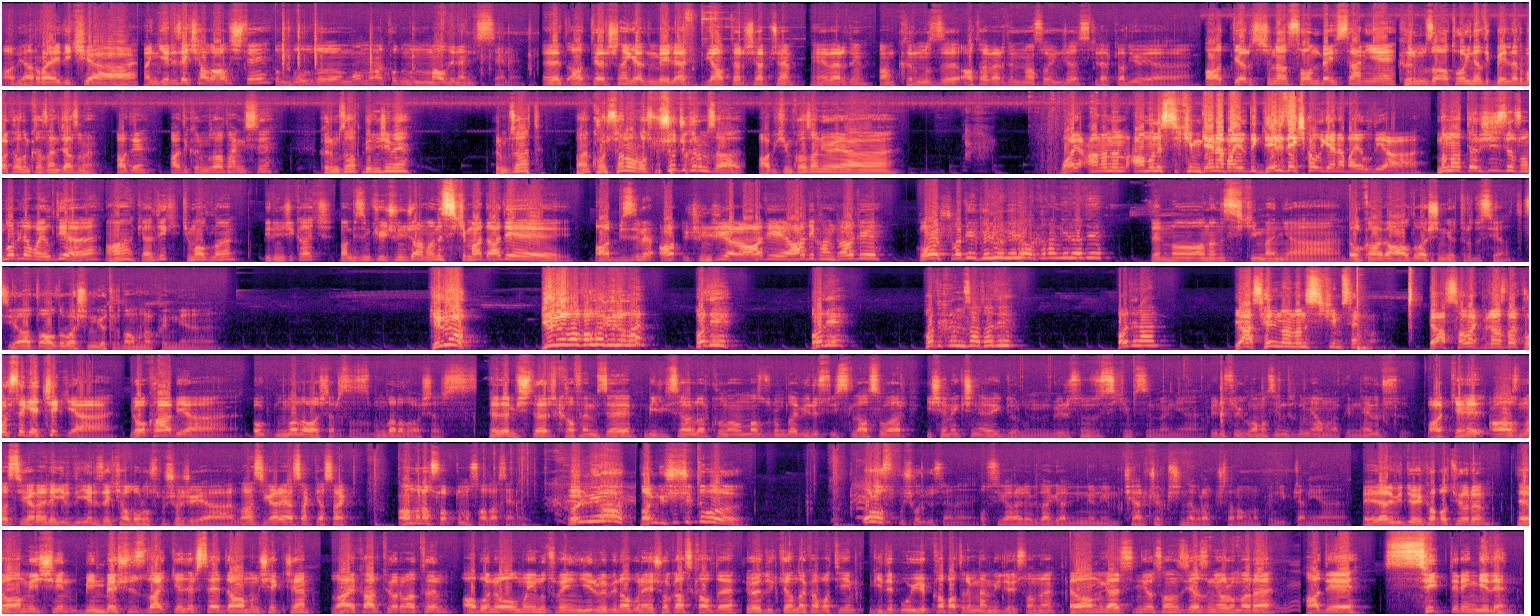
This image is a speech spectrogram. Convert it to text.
Abi yarra yedik ya. Ben gerizekalı al işte. Buldum. Amına kodumun mal dilencisi seni. Evet at yarışına geldim beyler. Bir at yarışı yapacağım. Neye verdim? Tamam kırmızı ata verdim. Nasıl oynayacağız? Dakika diyor ya. At yarışına son 5 saniye. Kırmızı at oynadık beyler. Bakalım kazanacağız mı? Hadi. Hadi kırmızı at hangisi? Kırmızı at birinci mi? Kırmızı at. Lan koşsana orospu çocuğu kırmızı at. Abi kim kazanıyor ya? Vay ananın amını sikim gene bayıldı. Geri zekalı gene bayıldı ya. Lan at yarışı izliyoruz onda bile bayıldı ya. Aa geldik. Kim aldı lan? Birinci kaç? Lan bizimki üçüncü ananı sikim hadi hadi. Abi bizim at üçüncü ya hadi hadi kanka hadi. Koş hadi geliyor geliyor arkadan geliyor hadi. Senin o ananı sikeyim ben ya. Yok abi aldı başını götürdü Siyah. Siyah aldı başını götürdü amına koyayım ya. Geliyor. Geliyor lan valla geliyor lan. Hadi. Hadi. Hadi kırmızı at hadi. Hadi lan. Ya senin ananı sikeyim sen. Ya salak biraz daha koşsa geçecek ya. Yok abi ya. Yok bunlarla başarısız. Bunlarla da başarısız. Ne demişler kafemize bilgisayarlar kullanılmaz durumda virüs istilası var. İşemek için eve gidiyorum. Virüsünüzü sikimsin ben ya. Virüs uygulaması indirdim ya amına koyayım ne virüsü. Bak gene ağzına sigarayla girdi gerizekalı orospu çocuğu ya. Lan sigara yasak yasak. Amına soktum o salak seni. Ölmüyor. Lan güçlü çıktı bu. Orospu çocuğu seni. O sigarayla bir daha gel dinleneyim. Çer çöp içinde bırakmışlar amına koyayım dükkanı ya. Beyler videoyu kapatıyorum. Devamı için 1500 like gelirse devamını çekeceğim. Like artıyorum atın. Abone olmayı unutmayın. 20 bin aboneye çok az kaldı. Şöyle dükkanı da kapatayım. Gidip uyuyup kapatırım ben videoyu sonra. Devamı gelsin diyorsanız yazın yorumlara. Hadi siktirin gidin.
